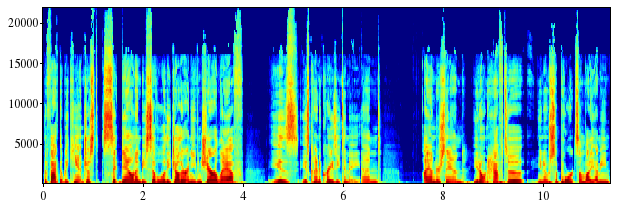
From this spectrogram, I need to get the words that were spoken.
the fact that we can't just sit down and be civil with each other and even share a laugh is is kind of crazy to me and I understand you don't have to, you know, support somebody. I mean,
